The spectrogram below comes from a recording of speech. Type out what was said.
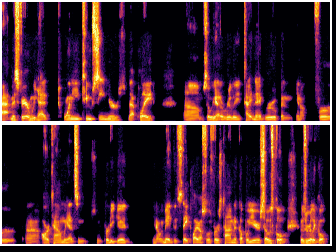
atmosphere. And we had 22 seniors that played. Um, so we had a really tight knit group. And, you know, for uh, our town, we had some, some pretty good, you know, we made the state playoffs for the first time in a couple years. So it was cool. It was really cool.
